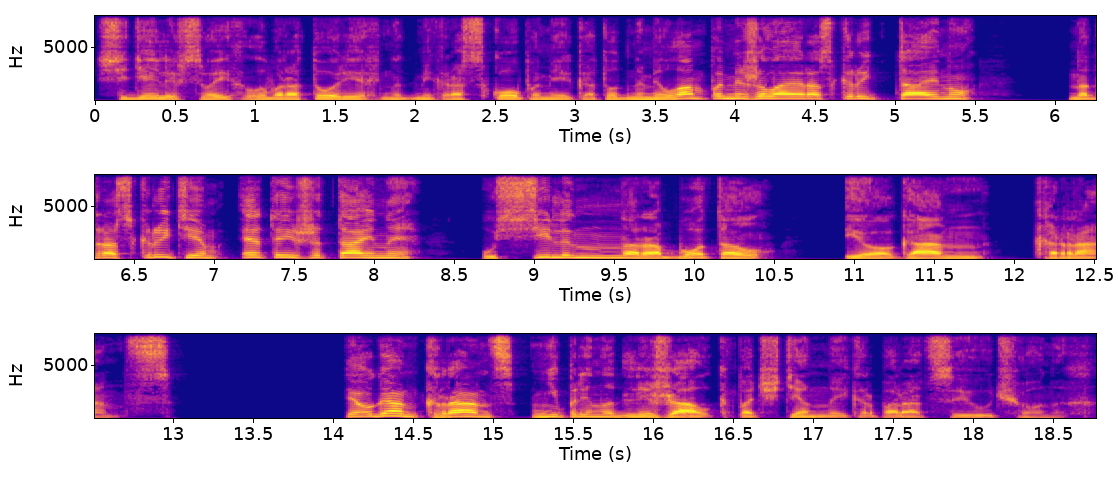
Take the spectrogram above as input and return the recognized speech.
сидели в своих лабораториях над микроскопами и катодными лампами, желая раскрыть тайну — над раскрытием этой же тайны усиленно работал Иоганн Кранц. Иоганн Кранц не принадлежал к почтенной корпорации ученых.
